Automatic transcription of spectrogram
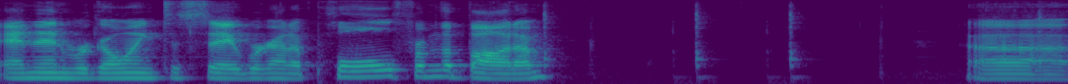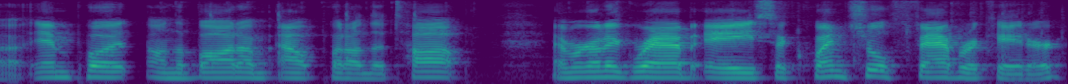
And then we're going to say we're going to pull from the bottom. Uh, input on the bottom, output on the top. And we're going to grab a sequential fabricator.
